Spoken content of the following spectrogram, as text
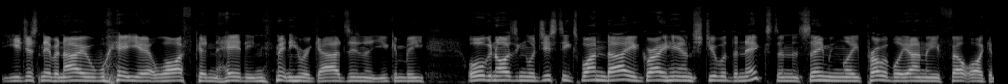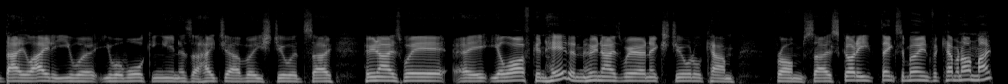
you just never know where your life can head in many regards, isn't it? You can be organising logistics one day, a greyhound steward the next, and seemingly probably only felt like a day later you were you were walking in as a HRV steward. So who knows where uh, your life can head, and who knows where our next steward will come from. So Scotty, thanks a million for coming on, mate.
